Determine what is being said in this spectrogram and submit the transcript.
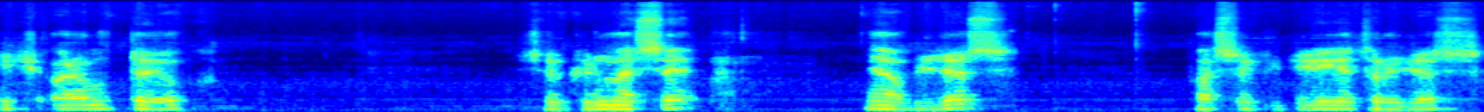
Hiç aralık da yok. Sökülmezse ne yapacağız? Pas sökücüye yatıracağız.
